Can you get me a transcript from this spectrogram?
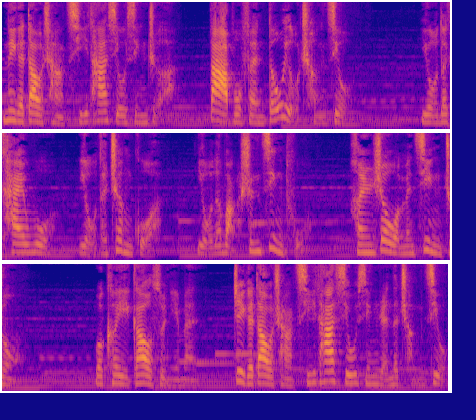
那个道场其他修行者大部分都有成就，有的开悟，有的正果，有的往生净土，很受我们敬重。我可以告诉你们，这个道场其他修行人的成就。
